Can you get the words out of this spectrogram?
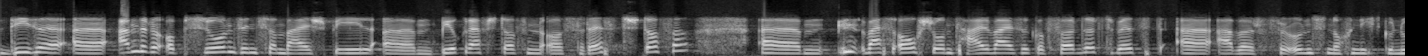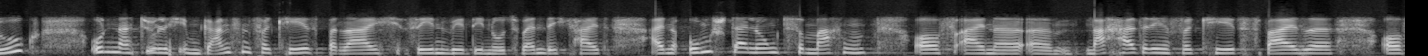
Diese äh, andere Optionen sind zum Beispiel ähm, Biokraftstoffen aus Reststoffen, ähm, was auch schon teilweise gefördert wird, äh, aber für uns noch nicht genug. Und natürlich im ganzen Verkehrsbereich sehen wir die Notwendigkeit, eine Umstellung zu machen auf eine ähm, nachhaltige Verkehrsweise, auf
